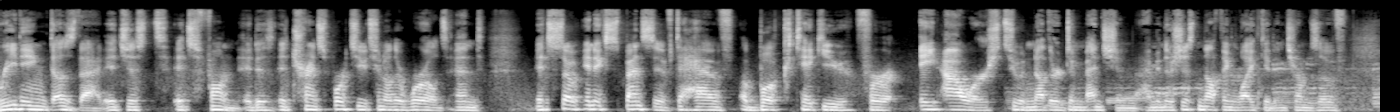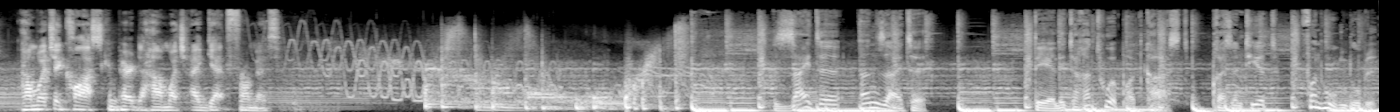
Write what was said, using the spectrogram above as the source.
reading does that. It just, it's fun. It is, it transports you to another world. And it's so inexpensive to have a book take you for eight hours to another dimension. I mean, there's just nothing like it in terms of how much it costs compared to how much I get from it. Seite an Seite. Der Literaturpodcast. Präsentiert von Hugendubel.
